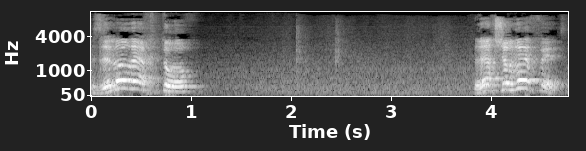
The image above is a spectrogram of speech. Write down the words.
זה לא ריח טוב, ריח של רפת.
